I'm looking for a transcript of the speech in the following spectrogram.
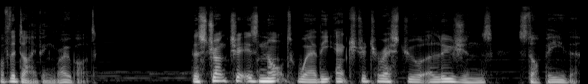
of the diving robot. The structure is not where the extraterrestrial illusions stop either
